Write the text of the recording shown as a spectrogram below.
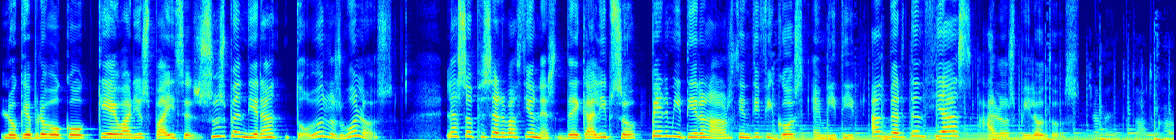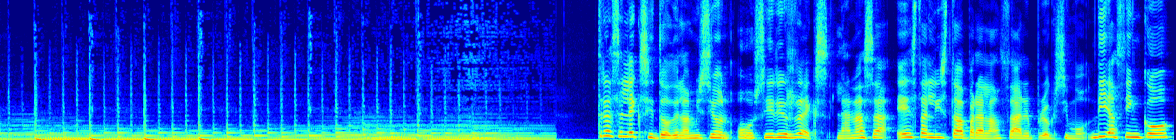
lo que provocó que varios países suspendieran todos los vuelos. Las observaciones de Calypso permitieron a los científicos emitir advertencias a los pilotos. Tras el éxito de la misión Osiris-Rex, la NASA está lista para lanzar el próximo día 5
